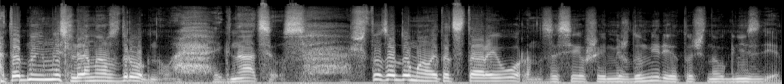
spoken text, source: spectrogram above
От одной мысли она вздрогнула. Игнациус. Что задумал этот старый ворон, засевший между мирью точно в гнезде?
